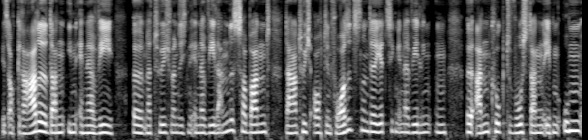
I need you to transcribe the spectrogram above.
jetzt auch gerade dann in NRW, äh, natürlich, wenn sich den NRW-Landesverband da natürlich auch den Vorsitzenden der jetzigen NRW-Linken äh, anguckt, wo es dann eben um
